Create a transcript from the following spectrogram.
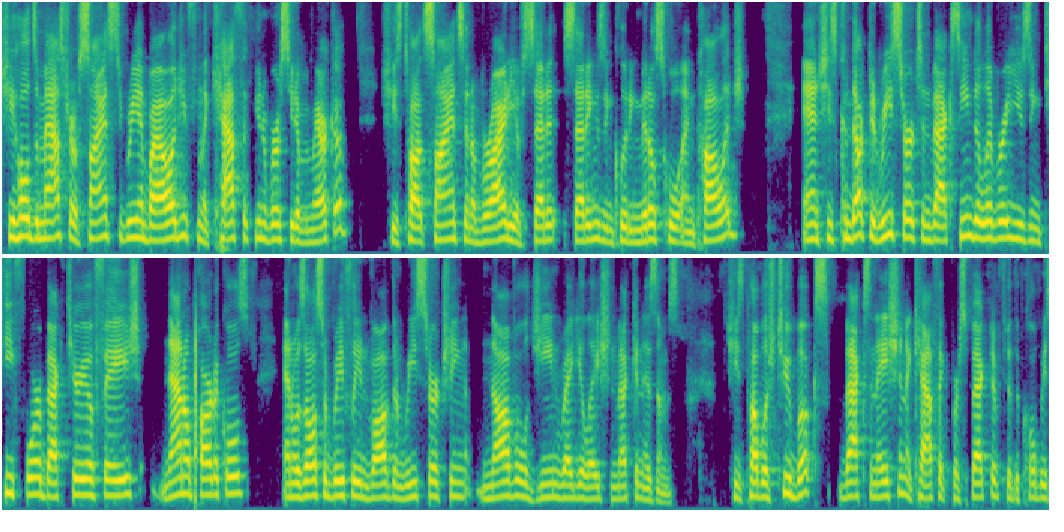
she holds a Master of Science degree in biology from the Catholic University of America. She's taught science in a variety of set- settings, including middle school and college. And she's conducted research in vaccine delivery using T4 bacteriophage nanoparticles and was also briefly involved in researching novel gene regulation mechanisms. She's published two books Vaccination, a Catholic Perspective through the Kolbe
